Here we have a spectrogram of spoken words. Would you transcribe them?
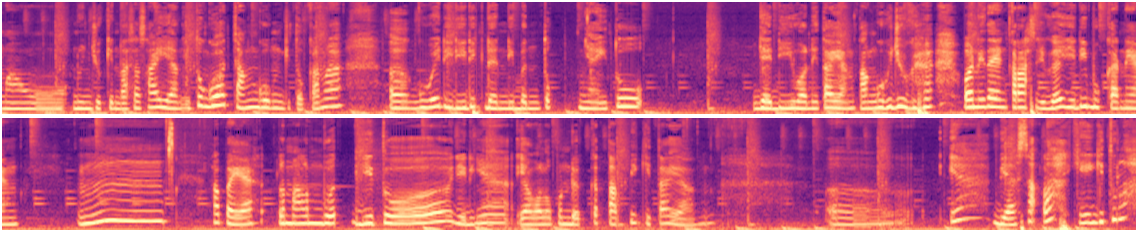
mau nunjukin rasa sayang itu gue canggung gitu karena uh, gue dididik dan dibentuknya itu jadi wanita yang tangguh juga, wanita yang keras juga. Jadi bukan yang hmm apa ya lemah lembut gitu. Jadinya ya walaupun deket tapi kita yang uh, ya biasa lah kayak gitulah.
